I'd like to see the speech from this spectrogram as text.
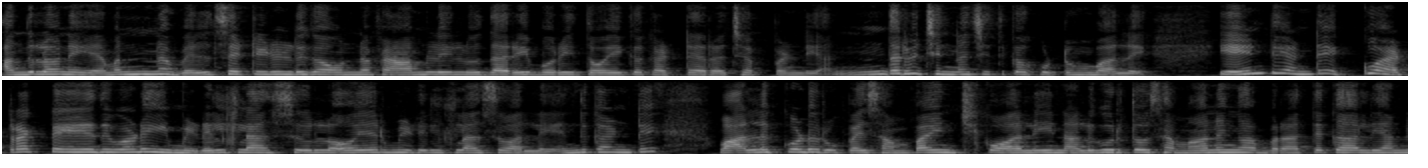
అందులోనే ఏమన్నా వెల్ సెటిల్డ్గా ఉన్న ఫ్యామిలీలు దరిబొరి ఇక కట్టారో చెప్పండి. అందరూ చిన్న చితిక కుటుంబాలే. ఏంటి అంటే ఎక్కువ అట్రాక్ట్ అయ్యేది కూడా ఈ middle class lower middle class వాళ్ళే. ఎందుకంటే వాళ్ళకు కూడా రూపాయి సంపాదించుకోవాలి నలుగురితో సమానంగా బ్రతకాలి అన్న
